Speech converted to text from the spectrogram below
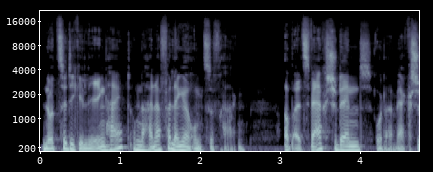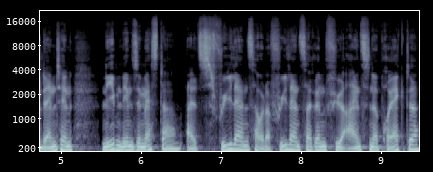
nutze die Gelegenheit, um nach einer Verlängerung zu fragen. Ob als Werkstudent oder Werkstudentin, neben dem Semester, als Freelancer oder Freelancerin für einzelne Projekte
